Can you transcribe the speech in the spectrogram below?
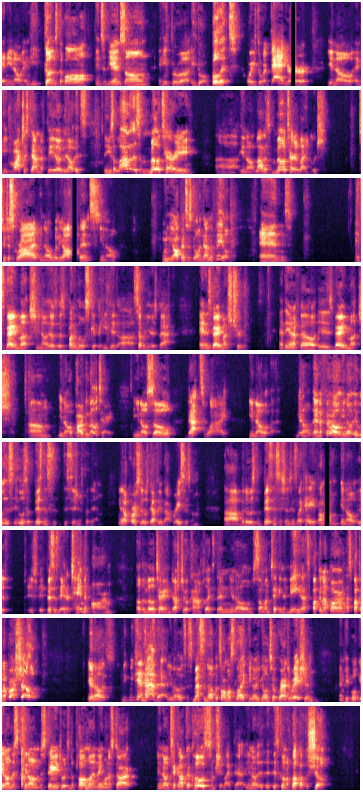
and, you know, and he guns the ball into the end zone and he threw a, he threw a bullet or he threw a dagger, you know, and he marches down the field. You know, it's, use a lot of this military uh, you know, a lot of this military language to describe, you know, when the offense, you know, when the offense is going down the field. And it's very much, you know, it was, it was a funny little skit that he did uh, several years back. And it's very much true that the NFL is very much, um, you know, a part of the military, you know, so that's why, you know, you know, the NFL, you know, it was it was a business decision for them. You know, of course, it was definitely about racism, uh, but it was the business decisions. It's like, hey, if I'm, you know, if, if if this is the entertainment arm of the military industrial complex, then you know, someone taking a knee, that's fucking up our that's fucking up our show. You know, it's we, we can't have that. You know, it's, it's messing up. It's almost like you know, you go into a graduation and people get on the get on the stage with a diploma and they want to start, you know, taking off their clothes or some shit like that. You know, it, it's going to fuck up the show.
